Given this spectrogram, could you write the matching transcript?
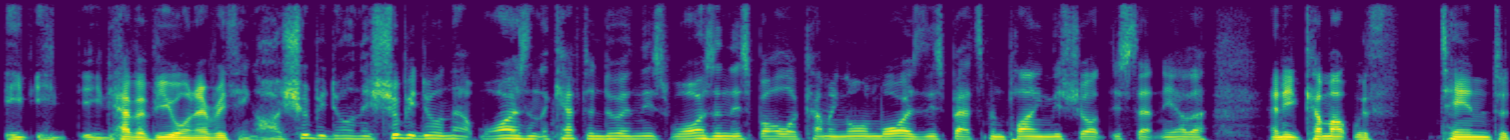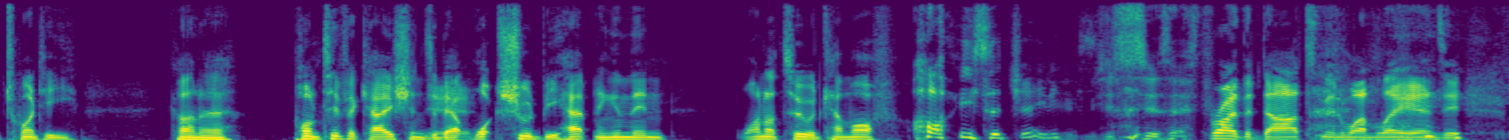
He'd, he'd, he'd have a view on everything. Oh, I should be doing this, should be doing that. Why isn't the captain doing this? Why isn't this bowler coming on? Why is this batsman playing this shot, this, that, and the other? And he'd come up with 10 to 20 kind of pontifications Yeah. about what should be happening. And then one or two would come off. Oh, he's a genius. Just throw the darts and then one lands.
